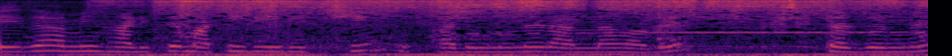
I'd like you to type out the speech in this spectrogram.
এই যে আমি হাঁড়িতে মাটি দিয়ে দিচ্ছি আর উনুনে রান্না হবে তার জন্যে।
